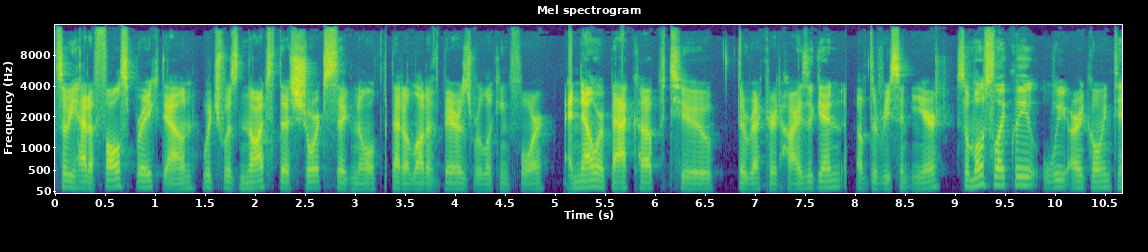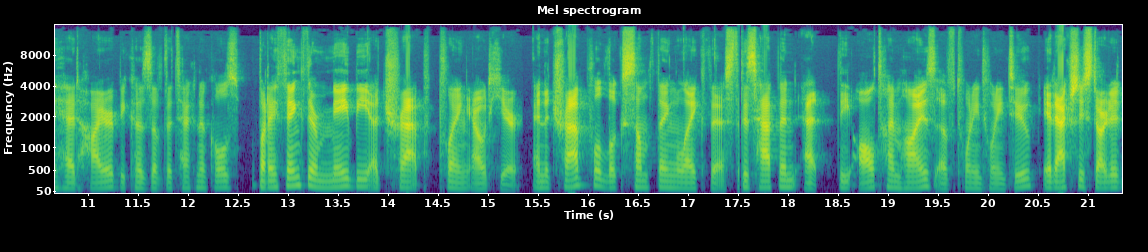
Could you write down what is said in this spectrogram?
So we had a false breakdown, which was not the short signal that a lot of bears were looking for. And now we're back up to the record highs again of the recent year. So most likely we are going to head higher because of the technicals, but I think there may be a trap playing out here. And a trap will look something like this. This happened at the all-time highs of 2022. It actually started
